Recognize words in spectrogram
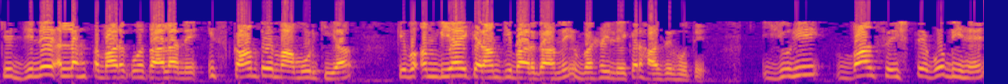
کہ جنہیں اللہ تبارک و تعالی نے اس کام پہ معمور کیا کہ وہ انبیاء کرام کی بارگاہ میں وحی لے کر حاضر ہوتے۔ یوں ہی بعض فرشتے وہ بھی ہیں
